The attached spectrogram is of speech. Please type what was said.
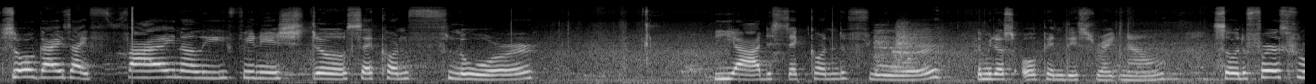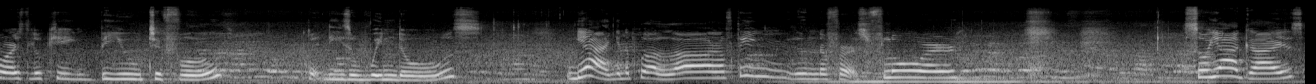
So guys, I finally finished the second floor. Yeah, the second floor. Let me just open this right now. So the first floor is looking beautiful with these windows yeah, I'm gonna put a lot of things in the first floor. So yeah, guys,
